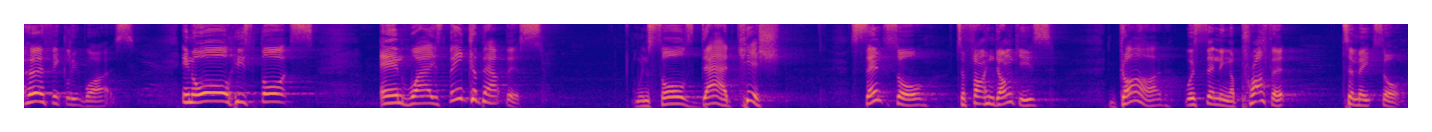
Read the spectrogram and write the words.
perfectly wise in all his thoughts and ways? Think about this. When Saul's dad, Kish, sent Saul to find donkeys, God was sending a prophet to meet Saul.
